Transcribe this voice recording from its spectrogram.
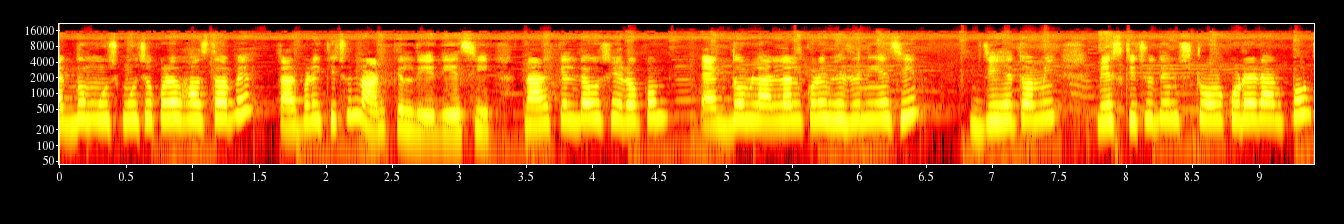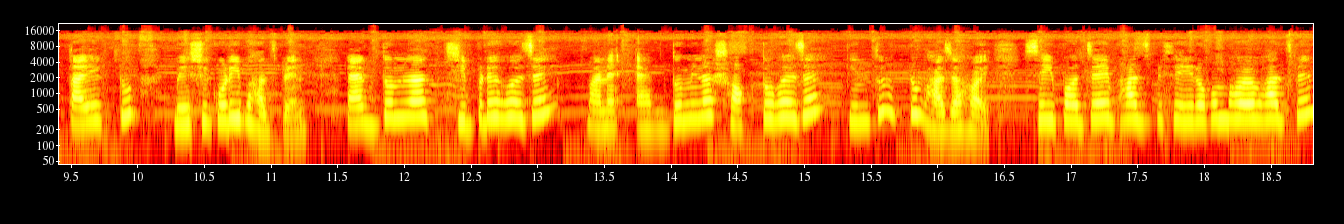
একদম মুচমুচো করে ভাজতে হবে, তারপরে কিছু নারকেল দিয়ে দিয়েছি। নারকেলটাও সেরকম একদম লাল লাল করে ভেজে নিয়েছি। যেহেতু আমি বেশ কিছুদিন স্টোর করে রাখব, তাই একটু বেশি করেই ভাজবেন। একদম না চিপড়ে হয়ে যায় মানে একদমই না শক্ত হয়ে যায়, কিন্তু একটু ভাজা হয়। সেই পর্যায়ে ভাজবে, সেই রকমভাবে ভাজবেন।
